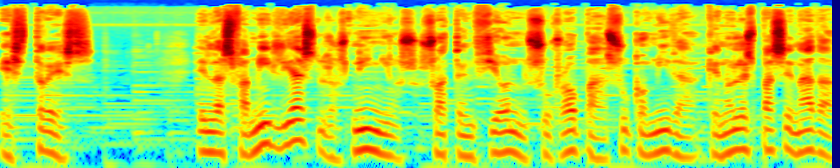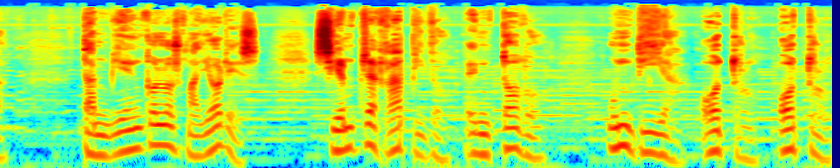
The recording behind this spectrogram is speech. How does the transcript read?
estrés. En las familias, los niños, su atención, su ropa, su comida, que no les pase nada. También con los mayores, siempre rápido, en todo. Un día, otro, otro,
